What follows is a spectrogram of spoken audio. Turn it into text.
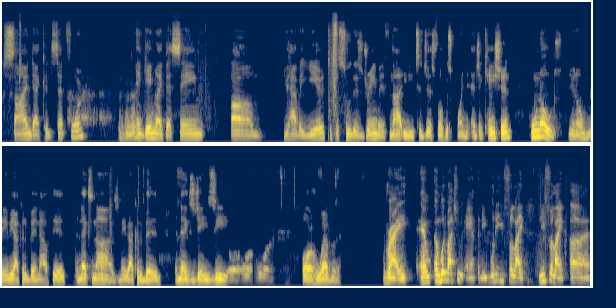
signed that consent form mm-hmm. and gave me like that same um you have a year to pursue this dream. If not, you need to just focus on your education. Who knows? You know, maybe I could have been out there the next Nas. Maybe I could have been the next Jay Z or or or or whoever. Right. And and what about you, Anthony? What do you feel like? Do you feel like uh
